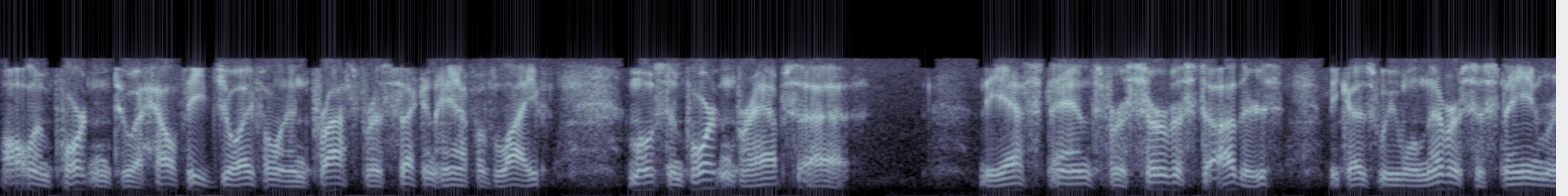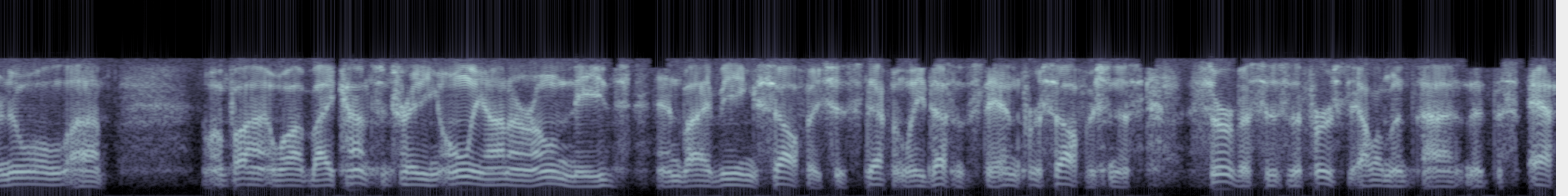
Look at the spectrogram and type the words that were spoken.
all important to a healthy, joyful, and prosperous second half of life most important, perhaps, uh, the S stands for service to others because we will never sustain renewal uh, by, by concentrating only on our own needs and by being selfish. It definitely doesn't stand for selfishness. Service is the first element uh, that the S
